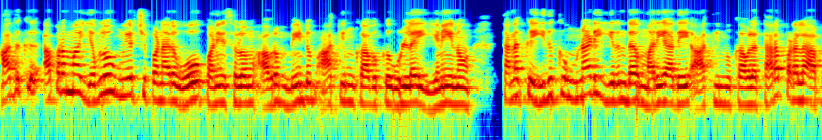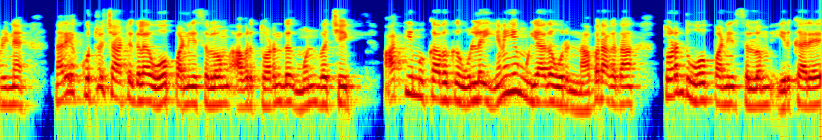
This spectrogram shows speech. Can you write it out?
அதுக்கு அப்புறமா எவ்வளோ முயற்சி பண்ணாரு ஓ. பன்னீர்செல்வம் அவரும் மீண்டும் அதிமுகவுக்கு உள்ள இணையணும். தனக்கு இதுக்கு முன்னாடி இருந்த மரியாதை அதிமுகவில் தரப்படலை அப்படின்னு நிறைய குற்றச்சாட்டுகளை ஓ. பன்னீர்செல்வம் அவர் தொடர்ந்து முன் வச்சு அதிமுகவுக்கு உள்ள இணைய முடியாத ஒரு நபராக தான் தொடர்ந்து ஓ. பன்னீர்செல்வம் இருக்காரு.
